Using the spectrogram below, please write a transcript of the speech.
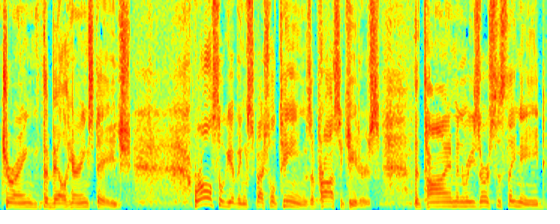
during the bail hearing stage. We're also giving special teams of prosecutors the time and resources they need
